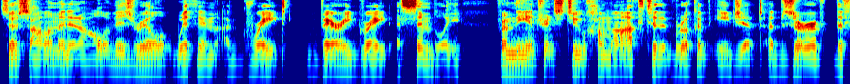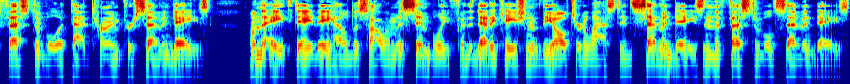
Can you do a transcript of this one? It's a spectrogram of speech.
So Solomon and all of Israel with him, a great, very great assembly, from the entrance to Hamath to the brook of Egypt observed the festival at that time for seven days. On the eighth day they held a solemn assembly, for the dedication of the altar lasted seven days, and the festival seven days.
